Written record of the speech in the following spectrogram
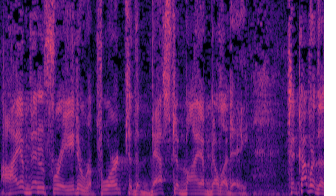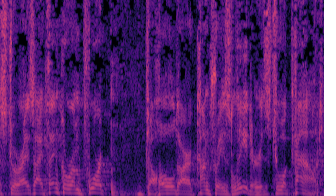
I have been free to report to the best of my ability, to cover the stories I think are important, to hold our country's leaders to account.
